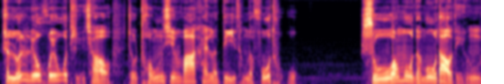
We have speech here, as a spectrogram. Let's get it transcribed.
是轮流挥舞铁锹，就重新挖开了地层的浮土。蜀王墓的墓道顶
